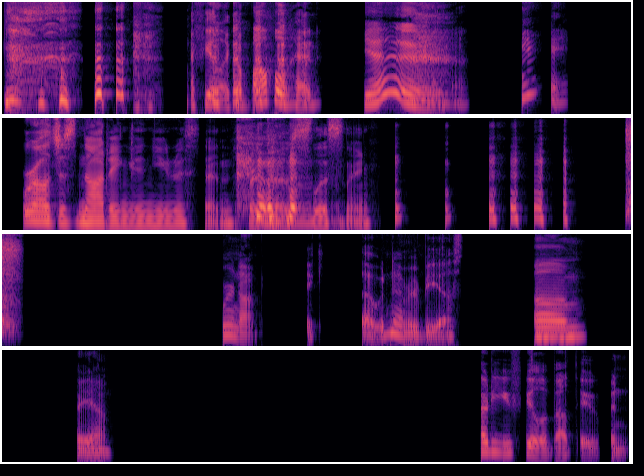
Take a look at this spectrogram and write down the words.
i feel like a bobblehead yeah. yeah. We're all just nodding in unison for those listening. we're not that would never be us Mhm. um but yeah how do you feel about the open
